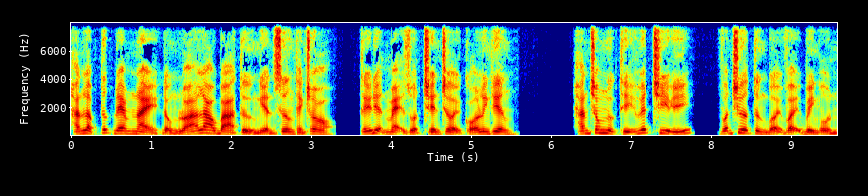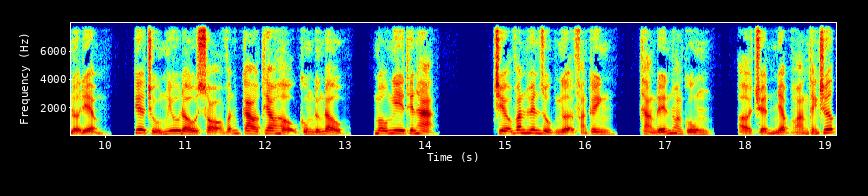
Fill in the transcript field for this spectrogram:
hắn lập tức đem này đồng lõa lao bà tử nghiền xương thành cho, thế điện mẹ ruột trên trời có linh thiêng. Hắn trong ngực thị huyết chi ý, vẫn chưa từng bởi vậy bình ổn nửa điểm, kia chủ mưu đầu sỏ vẫn cao theo hậu cung đứng đầu, mẫu nghi thiên hạ. Triệu văn huyên dục ngựa phản kinh, thẳng đến hoàng cung, ở chuyển nhập hoàng thành trước,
